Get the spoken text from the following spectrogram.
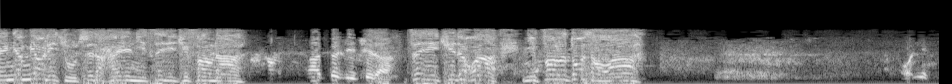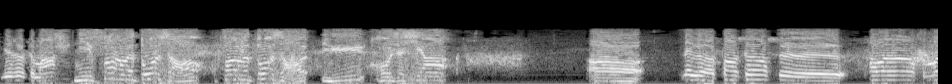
人家庙里组织的，还是你自己去放的？啊，自己去的。自己去的话，你放了多少啊？我你你说什么？你放了多少？放了多少鱼或者虾？哦，那个放生是他们什么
